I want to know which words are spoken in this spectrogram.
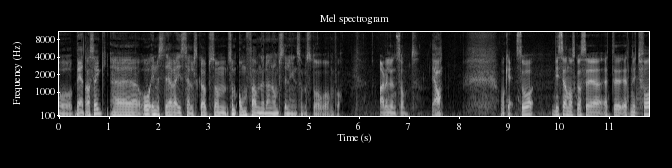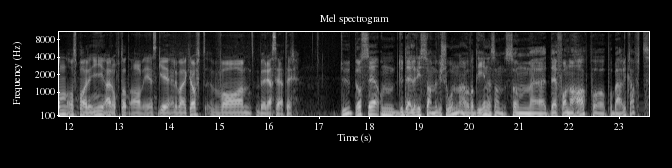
å bedre seg, eh, og investere i selskap som, som omfavner den omstillingen som vi står overfor. Er det lønnsomt? Ja. Ok, så hvis jeg nå skal se etter et nytt fond å spare i, er opptatt av ESG eller bærekraft, hva bør jeg se etter? Du bør se om du deler de samme visjonene og verdiene som, som eh, det fondet har på, på, bærekraft,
